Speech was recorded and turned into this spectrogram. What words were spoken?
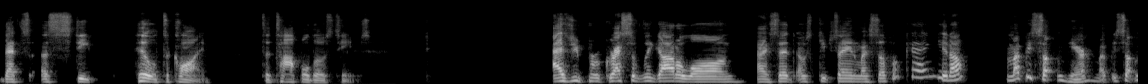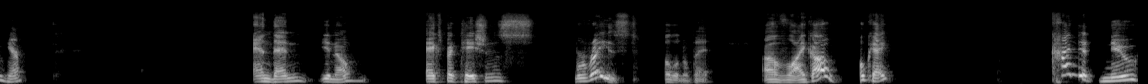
that's a steep hill to climb to topple those teams. As you progressively got along, I said, I was keep saying to myself, okay, you know, there might be something here, might be something here. And then, you know, expectations were raised a little bit of like, oh, okay. Kind of knew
